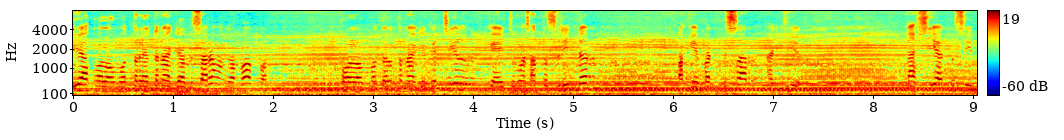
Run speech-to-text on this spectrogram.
iya kalau motornya tenaga besar mah nggak apa-apa. Kalau motor tenaga kecil kayak cuma satu silinder pakai ban besar anjir. Kasihan mesin.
